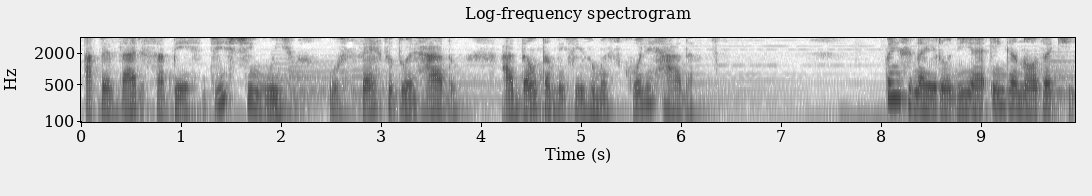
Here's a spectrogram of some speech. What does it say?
apesar de saber distinguir o certo do errado, Adão também fez uma escolha errada. Pense na ironia enganosa aqui.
